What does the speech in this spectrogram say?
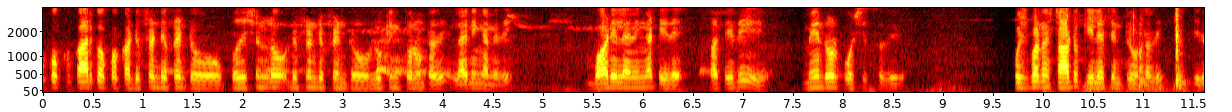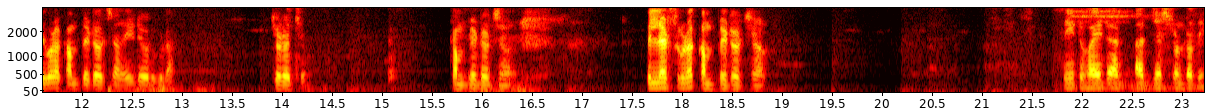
ఒక్కొక్క కార్కి ఒక్కొక్క డిఫరెంట్ డిఫరెంట్ పొజిషన్లో డిఫరెంట్ డిఫరెంట్ లుకింగ్తో ఉంటుంది లైనింగ్ అనేది. బాడీ లైనింగ్ అంటే ఇదే. ప్రతిదీ మెయిన్ రోల్ పోషిస్తుంది ఇది. Push button start keyless entry ఉంటుంది. ఇది కూడా కంప్లీట్ ఒరిజినల్ ఈ డోర్ కూడా. చూడొచ్చు. కంప్లీట్ ఒరిజినల్ పిల్లర్స్ కూడా complete original seat height adjust ఉంటుంది.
